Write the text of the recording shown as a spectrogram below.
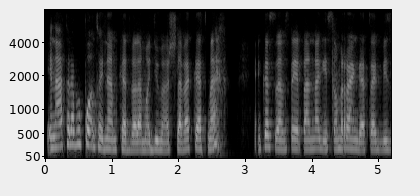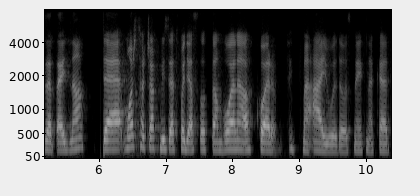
Én általában pont, hogy nem kedvelem a gyümölcsleveket, mert én köszönöm szépen, megiszom rengeteg vizet egy nap, de most, ha csak vizet fogyasztottam volna, akkor már ájuldoznék neked.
